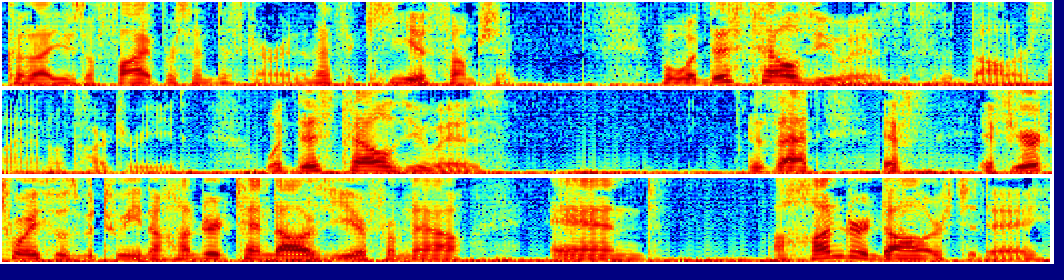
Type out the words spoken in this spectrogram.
because I used a five percent discount rate, and that's a key assumption. But what this tells you is this is a dollar sign. I know it's hard to read. What this tells you is is that if if your choice was between $110 a year from now and $100 today,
